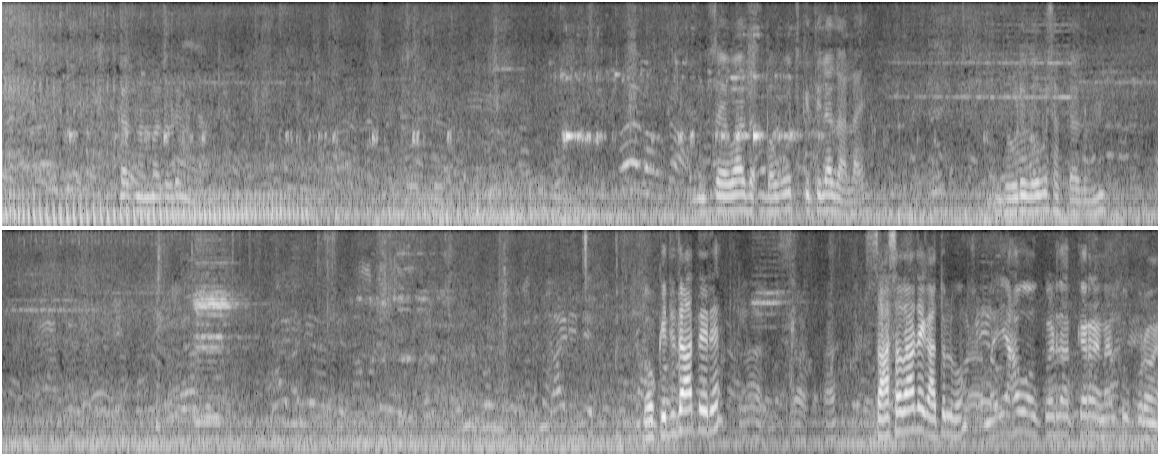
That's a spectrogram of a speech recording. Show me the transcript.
एकच नंबर थोडी म्हणतात तुमचा व्यवहार बघूच कितीला झाला आहे जोडी बघू शकता तुम्ही. भाऊ किती दात आहे रे? सहा सहा दात आहे का अतुल भाऊ? करा ना तू पुराण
